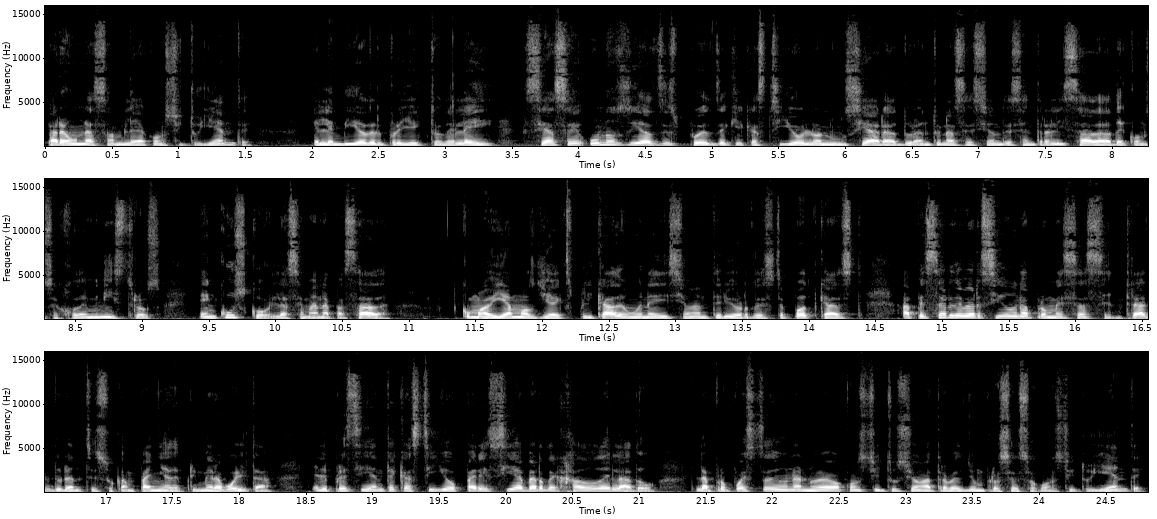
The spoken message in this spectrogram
para una Asamblea Constituyente. El envío del proyecto de ley se hace unos días después de que Castillo lo anunciara durante una sesión descentralizada de Consejo de Ministros en Cusco la semana pasada. Como habíamos ya explicado en una edición anterior de este podcast, a pesar de haber sido una promesa central durante su campaña de primera vuelta, el presidente Castillo parecía haber dejado de lado la propuesta de una nueva constitución a través de un proceso constituyente.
